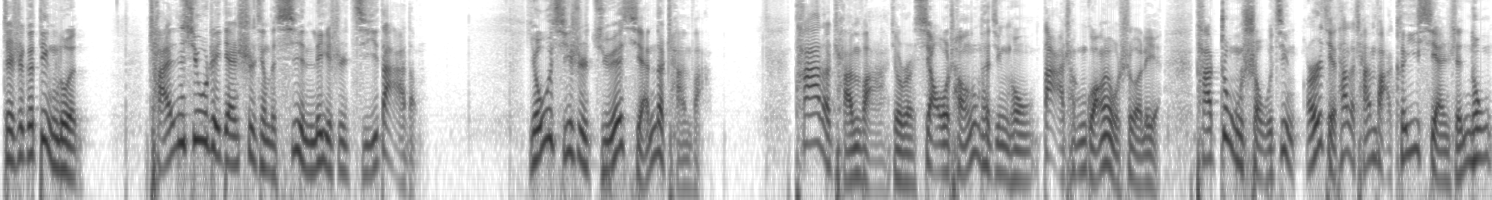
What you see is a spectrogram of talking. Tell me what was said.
这是个定论。禅修这件事情的吸引力是极大的。尤其是觉贤的禅法，他的禅法就是小乘他精通，大乘广有涉猎。他重守静，而且他的禅法可以显神通。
